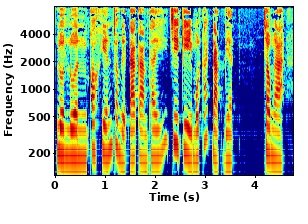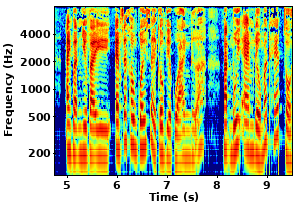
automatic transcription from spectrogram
luôn luôn có khiến cho người ta cảm thấy chi kỳ một cách đặc biệt. Chồng à, anh bận như vậy, em sẽ không quấy rầy công việc của anh nữa. Mặt mũi em đều mất hết rồi.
